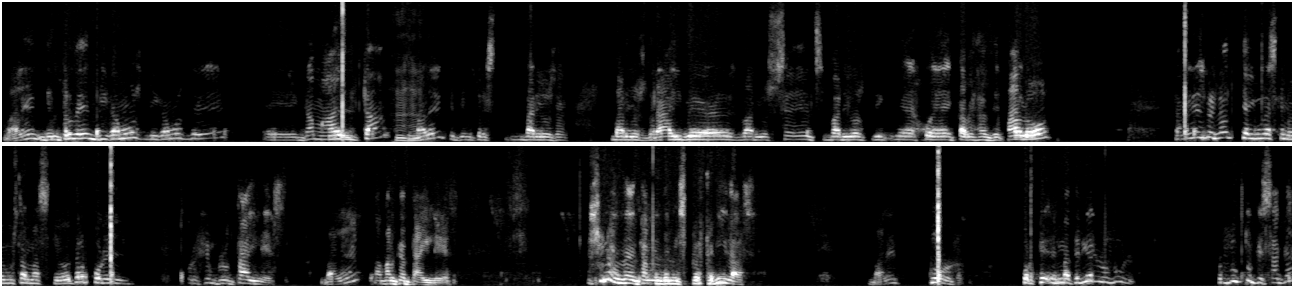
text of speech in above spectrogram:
¿vale? Dentro de, digamos, digamos de eh, gama alta, ¿vale? Que tiene tres, varios, varios drivers, varios sets, varios cabezas de palo. También es verdad que hay unas que me gustan más que otras por el, por ejemplo, Tiles, ¿vale? La marca Tyler. Es una también de mis preferidas, ¿vale? porque el material Ludul, producto que saca,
